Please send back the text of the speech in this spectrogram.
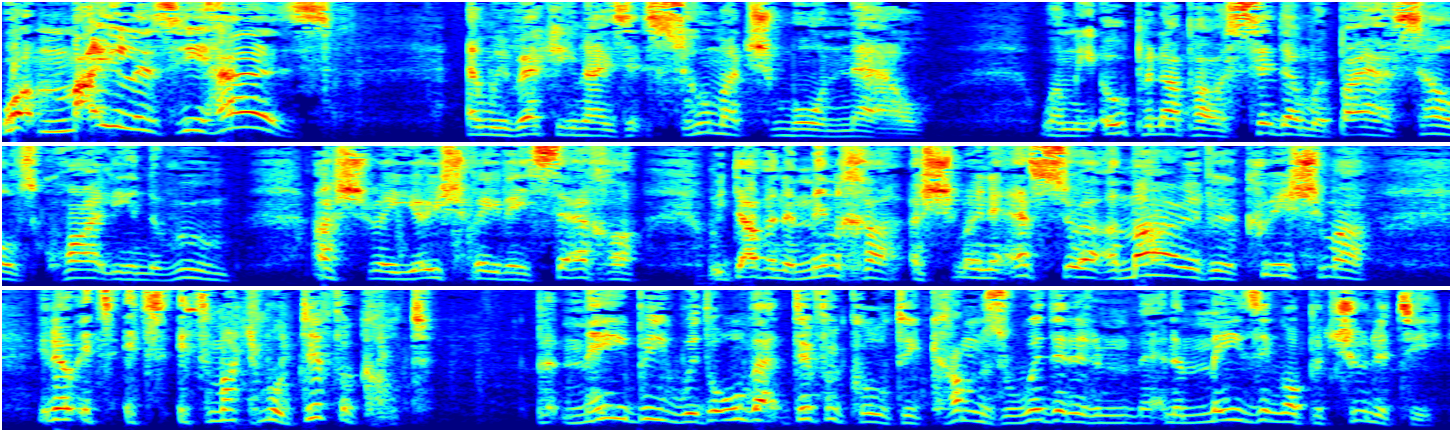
what miles he has. And we recognize it so much more now when we open up our siddur we're by ourselves quietly in the room. Ashrei Yoshvei Veisecha. We daven a mincha, a shmona esra, a mariv, a krishma. You know, it's, it's, it's much more difficult. But maybe with all that difficulty comes with it an, an amazing opportunity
